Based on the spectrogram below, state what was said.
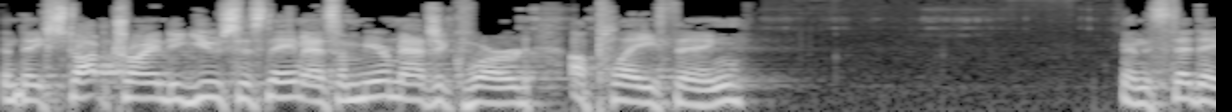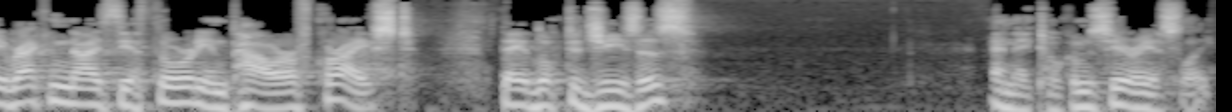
and they stopped trying to use his name as a mere magic word, a plaything. And instead, they recognized the authority and power of Christ. They looked to Jesus and they took him seriously.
